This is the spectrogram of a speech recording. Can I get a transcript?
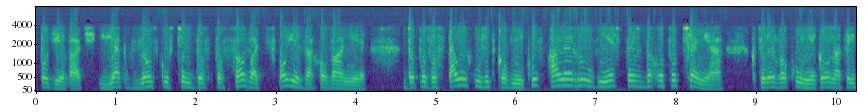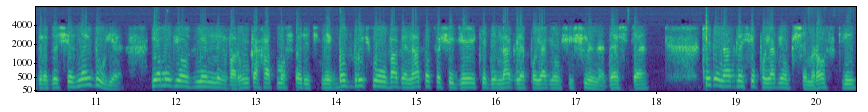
spodziewać i jak w związku z czym dostosować swoje zachowanie do pozostałych użytkowników, ale również też do otoczenia, które wokół niego na tej drodze się znajduje. Ja mówię o zmiennych warunkach atmosferycznych, bo zwróćmy uwagę na to, co się dzieje, kiedy nagle pojawią się silne deszcze, kiedy nagle się pojawią przymrozki,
